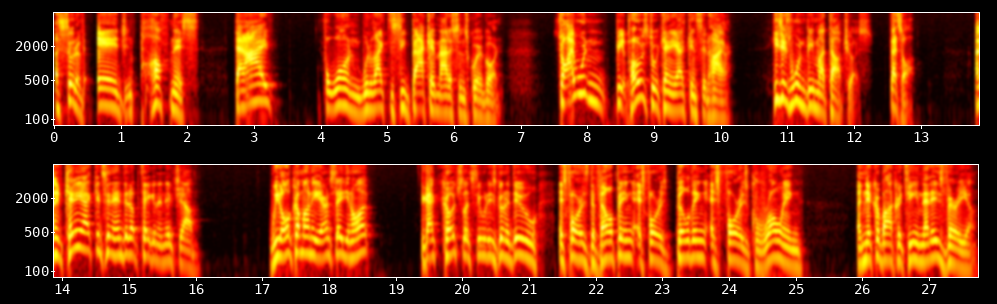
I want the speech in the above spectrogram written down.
a sort of edge and toughness that I, for one, would like to see back at Madison Square Garden. So I wouldn't be opposed to a Kenny Atkinson hire. He just wouldn't be my top choice. That's all. And if Kenny Atkinson ended up taking a Knick job, we'd all come on the air and say, you know what? The guy coach, let's see what he's going to do as far as developing, as far as building, as far as growing a Knickerbocker team that is very young.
